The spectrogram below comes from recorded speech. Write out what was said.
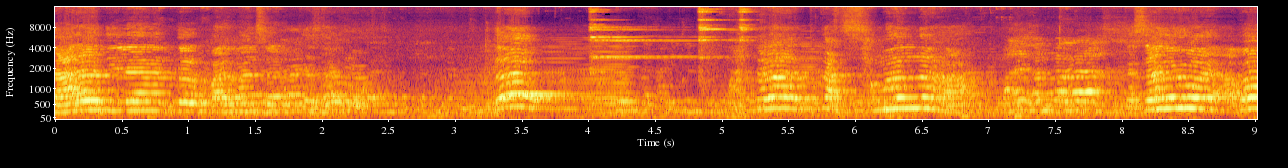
तारा दिल्यानंतर पालमान साहेब कसा म्हातारा ना? कसा करू आहे अबा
